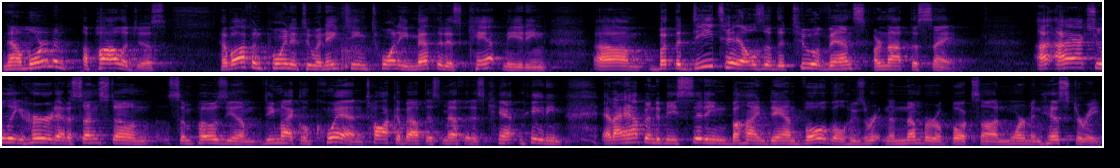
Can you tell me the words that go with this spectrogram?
Now, Mormon apologists have often pointed to an 1820 Methodist camp meeting, um, but the details of the two events are not the same. I, actually heard at a Sunstone symposium D. Michael Quinn talk about this Methodist camp meeting, and I happened to be sitting behind Dan Vogel, who's written a number of books on Mormon history.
